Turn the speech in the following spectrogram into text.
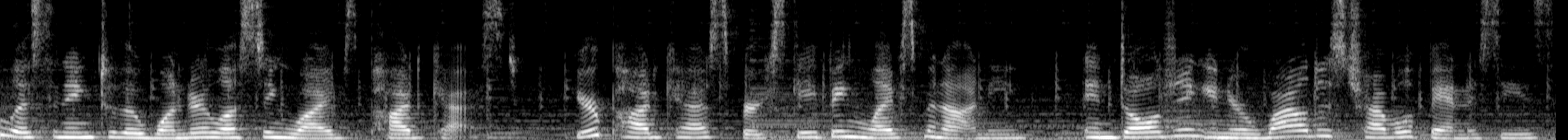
listening to the Wanderlusting Wives podcast, your podcast for escaping life's monotony, indulging in your wildest travel fantasies,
